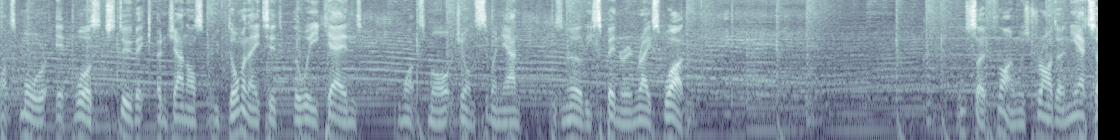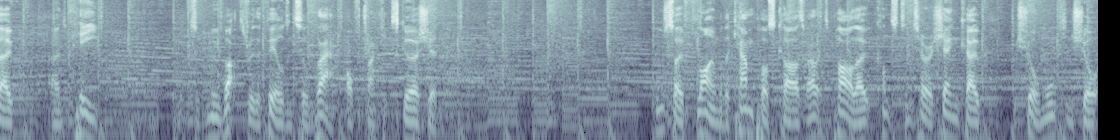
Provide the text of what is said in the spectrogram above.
Once more, it was Stuvik and Janosz who dominated the weekend and once more, John Simonian was an early spinner in race one. Also flying was Gerardo Nieto, and he to move up through the field until that off-track excursion. Also flying were the Campos cars of Alex Palou, Konstantin Tereshchenko and Sean Walkinshaw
